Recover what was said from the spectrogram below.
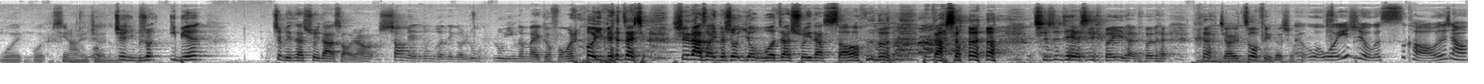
我我欣赏于这个东西。就你比如说一边这边在睡大嫂，然后上面弄个那个录录音的麦克风，然后一边在睡大嫂，一边说哟我在睡大嫂，大嫂，其实这也是可以的，对不对？教育作品的时呃候，我我一直有个思考，我在想，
